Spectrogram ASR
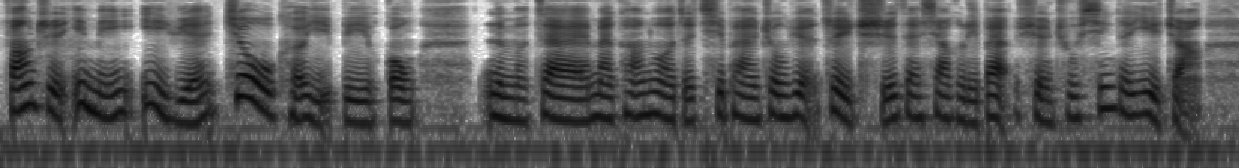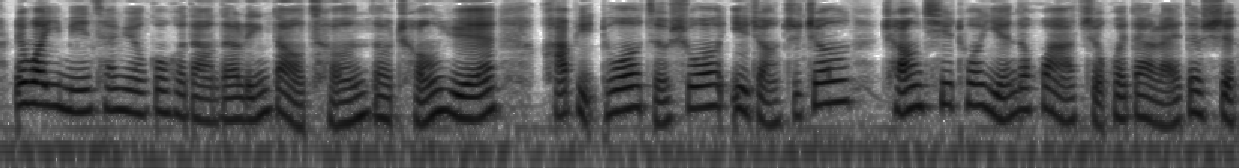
防止一名议员就可以逼宫。那么，在麦康诺则期盼众院最迟在下个礼拜选出新的议长。另外一名参院共和党的领导层的成员卡比多则说，议长之争长期拖延的话，只会带来的是。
